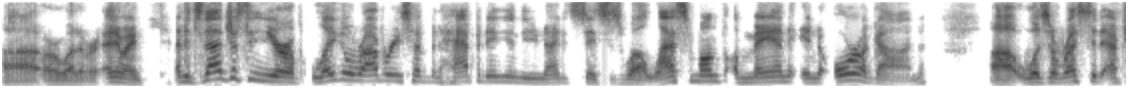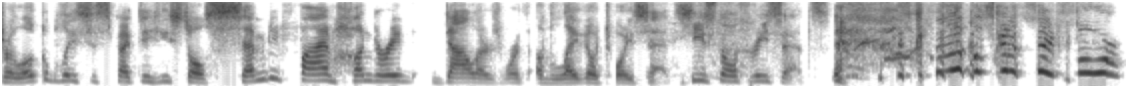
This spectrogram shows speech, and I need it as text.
uh, or whatever. Anyway, and it's not just in Europe. Lego robberies have been happening in the United States as well. Last month, a man in Oregon uh, was arrested after local police suspected he stole seventy five hundred dollars worth of Lego toy sets. He stole three sets. I was gonna say four.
